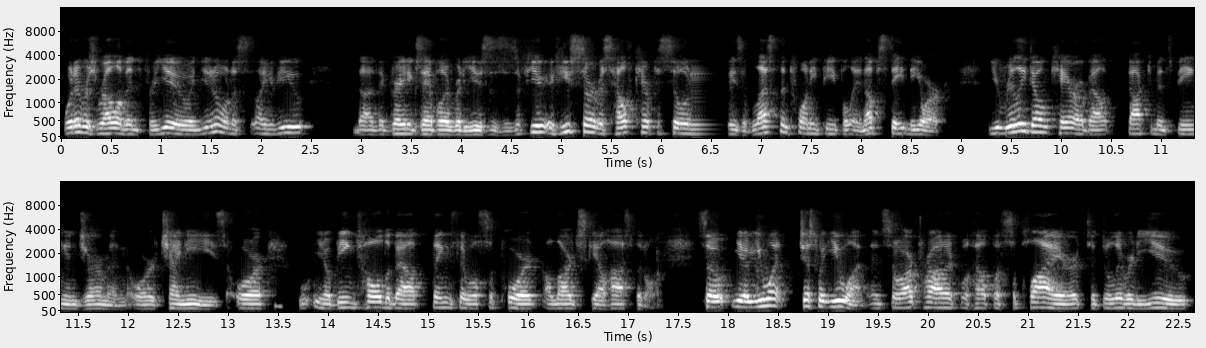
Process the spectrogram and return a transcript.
whatever's relevant for you. And you don't want to like if you the great example everybody uses is if you if you service healthcare facilities of less than 20 people in upstate New York, you really don't care about documents being in German or Chinese or you know being told about things that will support a large scale hospital. So you know you want just what you want, and so our product will help a supplier to deliver to you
